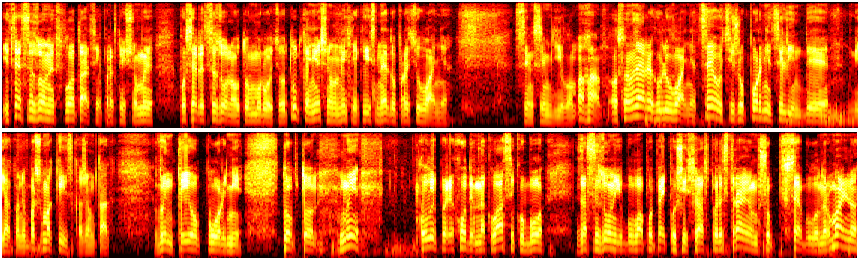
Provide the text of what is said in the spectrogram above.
І це сезон експлуатації, практично. Ми посеред сезону в тому році. Отут, звісно, у них якесь недопрацювання з цим всім ділом. Ага, основне регулювання це оці ж опорні циліндри, як вони, башмаки, скажімо так, винти опорні. Тобто ми. Коли переходимо на класику, бо за сезон їх бува по 5-6 разів перестраюємо, щоб все було нормально.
